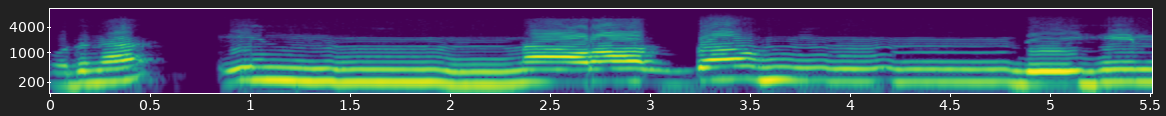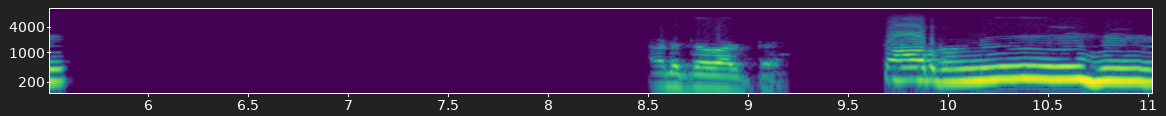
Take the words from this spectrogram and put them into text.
ஒதுங்க. அடுத்த வார்த்தை. தர்மீஹிம்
